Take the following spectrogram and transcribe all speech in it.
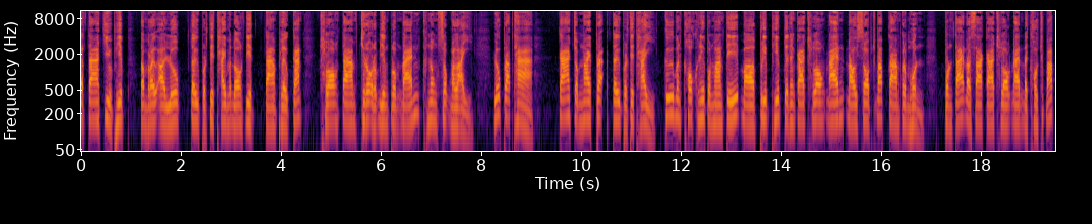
កត្តាជីវភាពតម្រូវឲ្យលោកទៅប្រទេសថៃម្ដងទៀតតាមផ្លូវកាត់ឆ្លងតាមច្រករបៀងព្រំដែនក្នុងស្រុកម៉ាឡៃលោកប្រាប់ថា ការចំណាយប្រាក់ទៅប្រទេសថៃ គឺមិនខុសគ្នាប៉ុន្មានទេបើប្រៀបធៀបទៅនឹងការឆ្លងដែនដោយស្របច្បាប់តាមក្រុមហ៊ុនប៉ុន្តែដោយសារការឆ្លងដែនដោយខុសច្បាប់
